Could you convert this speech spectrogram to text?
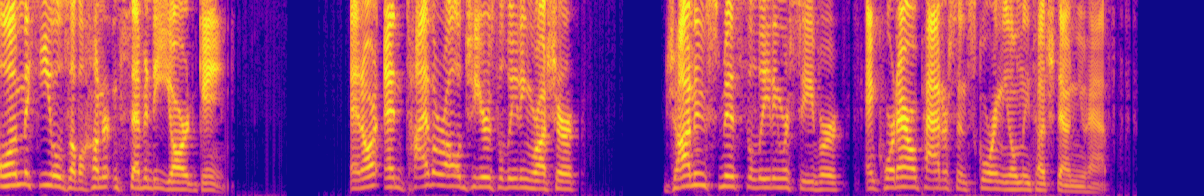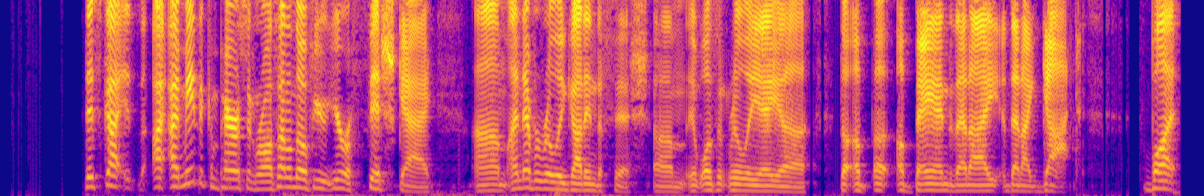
on the heels of a 170 yard game. And, our, and Tyler Allgeier's the leading rusher. Jonnu Smith's the leading receiver. And Cordarrelle Patterson scoring the only touchdown you have. This guy I, I, made the comparison ross. I don't know if you're, you're a Phish guy. Um, i never really got into Phish. um, it wasn't really a, uh, the, a, a band that i that i got. But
